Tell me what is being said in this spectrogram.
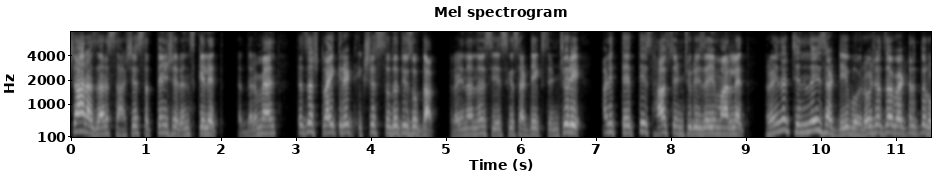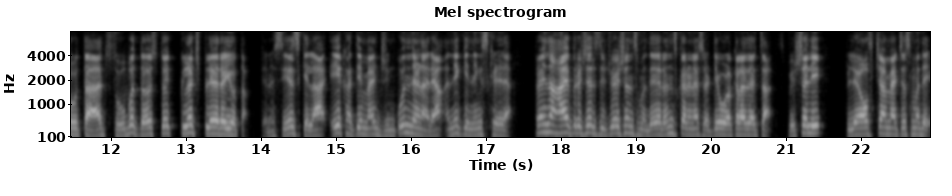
चार हजार सहाशे सत्याऐंशी रन्स केलेत. त्या दरम्यान त्याचा स्ट्राईक रेट एकशे सदतीस होता. रैनानं सीएसके साठी एक सेंचुरी आणि तेहतीस हाफ सेंचुरीजही मारल्यात रैना चेन्नईसाठी भरोशाचा बॅटर तर होताच सोबतच तो एक क्लच प्लेअरही होता. त्याने सीएसकेला एक हाती मॅच जिंकून देणाऱ्या अनेक इनिंग्स खेळल्या. रैना हाय प्रेशर सिच्युएशन्समध्ये रन्स करण्यासाठी ओळखला जायचा स्पेशली प्ले ऑफच्या मॅचेसमध्ये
